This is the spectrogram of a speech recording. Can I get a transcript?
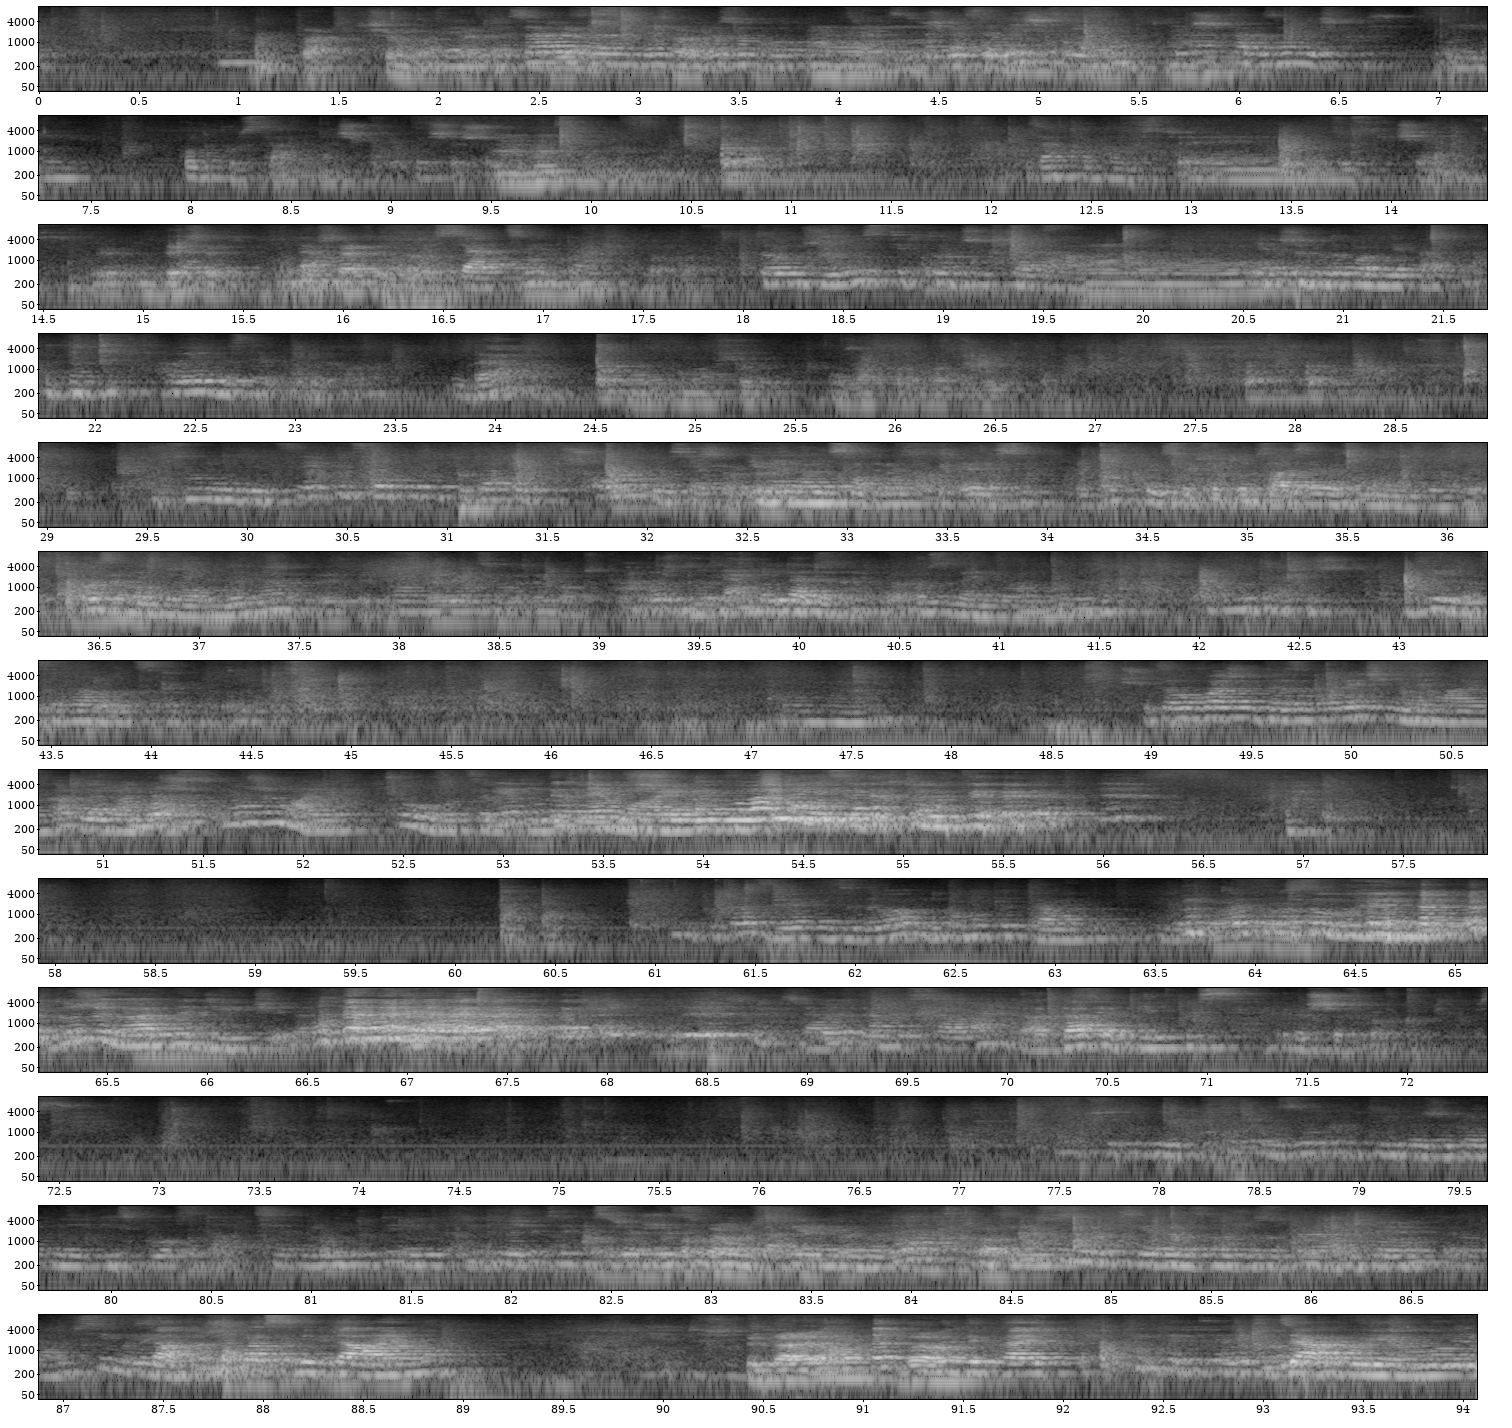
Так, в далі? Зараз зараз зараз. Ще. Так, залишитись. І конкурсант наш пише, що Мгм. Так. За кого е, зустрічаємося? 10, Да. 10, так. Десятці, Мгм. так. Так. В тому ж місці, в той же час. Я вже буду пам'ятати. Але я швидко приїхала. Да? Я думав, що завтра може бути. Сьогодні ліцей писати, завтра школа писати. Ірина Олександровна, е, с- підписуйте, будь ласка, знизу. Ознайомлена. Ну, да, да, да, Ознайомлена. Ну так ж ділиться Варварська. Мгм. Що Зауважень та заперечень немає, так? А може, може має. Чого ви це? Я диктуєте? немає. Чого ви це диктуєте? Депутат Звягін задавав нікому питання. Депутат. Дуже гарна дівчина. Написала. Да, Дата, підпис і розшифровка підпису. Потрібно вже брати на якийсь пост. Так, це мені туди тільки Департамент освіти. Всім Так, дуже вас вітаємо. Вітаємо. Да. Дякуємо.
